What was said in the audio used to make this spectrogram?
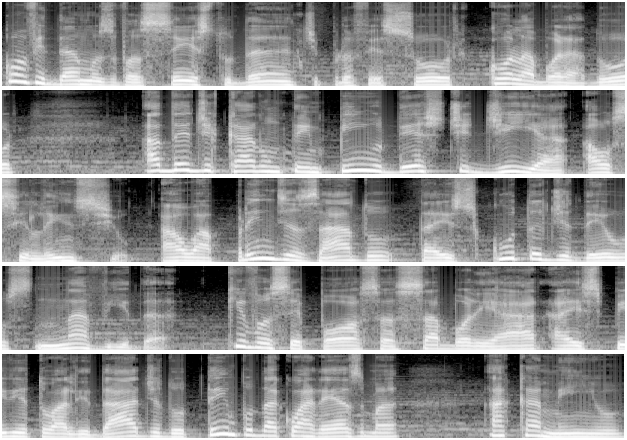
Convidamos você, estudante, professor, colaborador, a dedicar um tempinho deste dia ao silêncio, ao aprendizado da escuta de Deus na vida que você possa saborear a espiritualidade do tempo da Quaresma a caminho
